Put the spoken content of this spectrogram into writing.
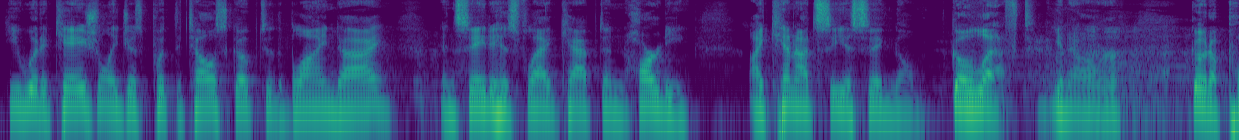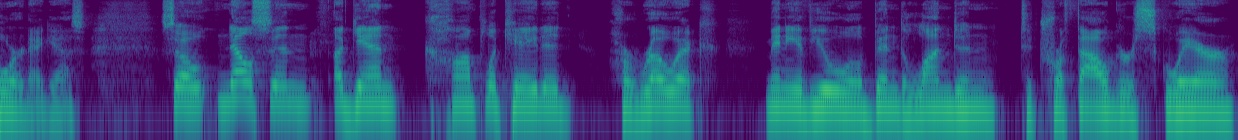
He would occasionally just put the telescope to the blind eye and say to his flag captain, Hardy, I cannot see a signal. Go left, you know, or go to port, I guess. So Nelson, again, complicated, heroic. Many of you will have been to London, to Trafalgar Square,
